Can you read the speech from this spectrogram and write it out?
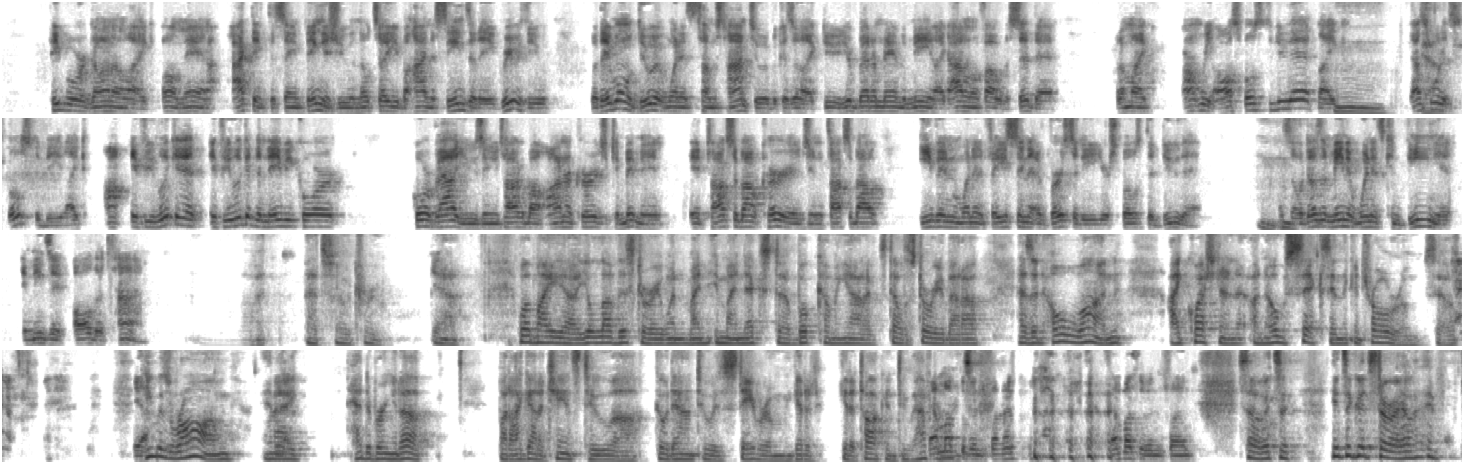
people are gonna like, oh man, I think the same thing as you, and they'll tell you behind the scenes that they agree with you, but they won't do it when it comes time to it because they're like, dude, you're a better man than me. Like, I don't know if I would have said that, but I'm like, aren't we all supposed to do that? Like, mm, that's yeah. what it's supposed to be. Like, uh, if you look at if you look at the Navy core core values and you talk about honor, courage, and commitment, it talks about courage and it talks about even when it facing adversity, you're supposed to do that. Mm-hmm. so it doesn't mean it when it's convenient it means it all the time. Love it. That's so true. Yeah. Well, my uh, you'll love this story when my in my next uh, book coming out, I tell the story about how as an 01, I questioned an 06 in the control room. So yeah. he was wrong, and yeah. I had to bring it up. But I got a chance to uh, go down to his stateroom and get a get a talking to afterwards. That must have been fun. that must have been fun. So it's a it's a good story.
